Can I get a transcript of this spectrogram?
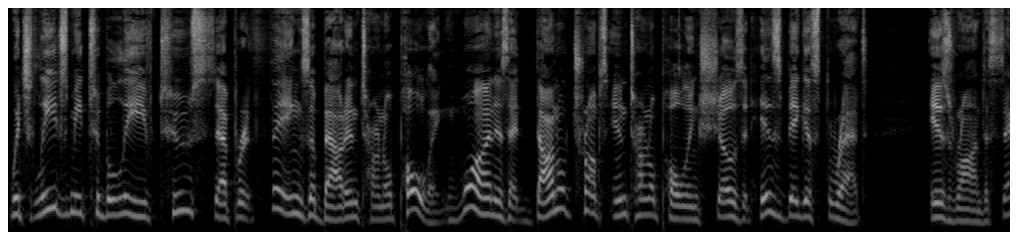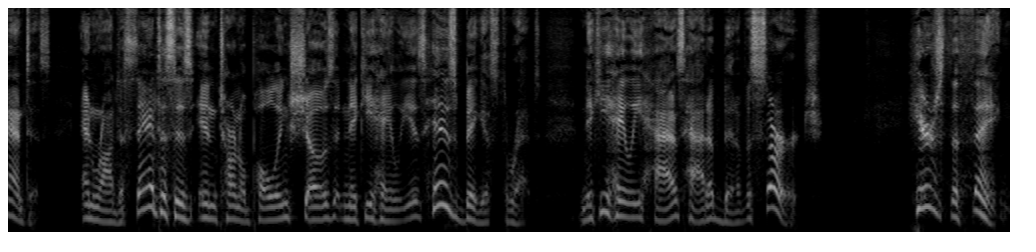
Which leads me to believe two separate things about internal polling. One is that Donald Trump's internal polling shows that his biggest threat is Ron DeSantis. And Ron DeSantis' internal polling shows that Nikki Haley is his biggest threat. Nikki Haley has had a bit of a surge. Here's the thing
